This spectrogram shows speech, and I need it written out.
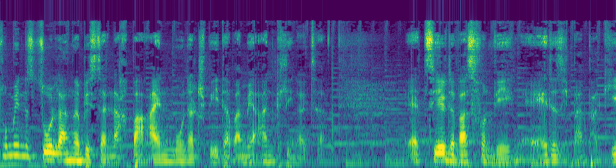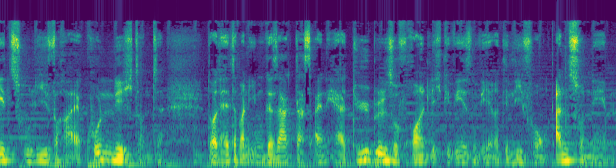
Zumindest so lange, bis der Nachbar einen Monat später bei mir anklingelte. Er erzählte was von wegen, er hätte sich beim Paketzulieferer erkundigt und äh, dort hätte man ihm gesagt, dass ein Herr Dübel so freundlich gewesen wäre, die Lieferung anzunehmen.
